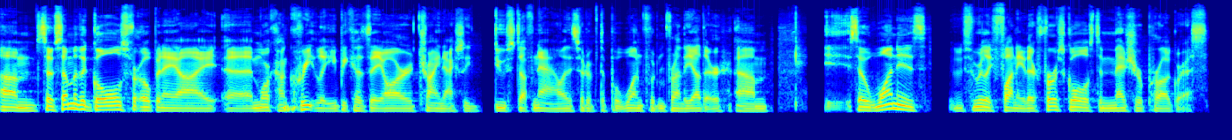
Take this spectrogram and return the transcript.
um, so some of the goals for openai uh, more concretely because they are trying to actually do stuff now they sort of to put one foot in front of the other. Um, so one is it's really funny. Their first goal is to measure progress,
